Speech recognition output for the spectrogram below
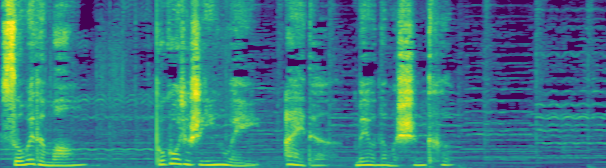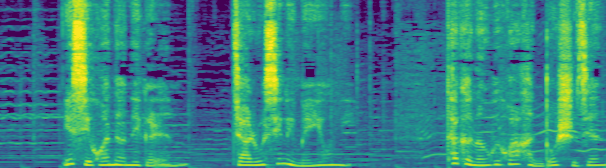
所谓的忙，不过就是因为爱的没有那么深刻。你喜欢的那个人，假如心里没有你，他可能会花很多时间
